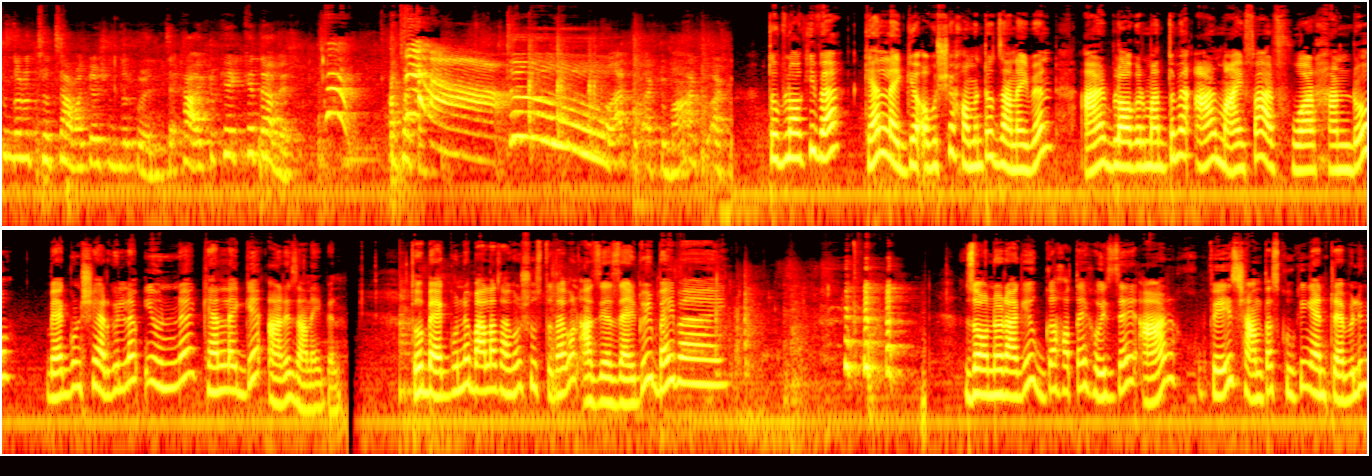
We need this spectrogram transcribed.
সুন্দর হচ্ছে আমাকেও সুন্দর করে দিচ্ছে। খাও একটু খেতে হবে। আচ্ছা আচ্ছা। তো, আটটু, আটটু মা, আটটু, আটটু। তো ব্লগ বা কেন লাগে অবশ্যই কমেন্টও জানাইবেন। আর ব্লগের মাধ্যমে আর মাইফা আর ফুয়ার হান্ডো ব্যাগগুন শেয়ার করলাম ইউনে কেন লাগে আরে জানাইবেন। তো ব্যাগগুনে বালা থাকুন সুস্থ থাকুন আজিয়া যাই গই বাই বাই জনের আগে উগা হতাই হয়ে যায় আর ফেস শান্তাস কুকিং অ্যান্ড ট্রাভেলিং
